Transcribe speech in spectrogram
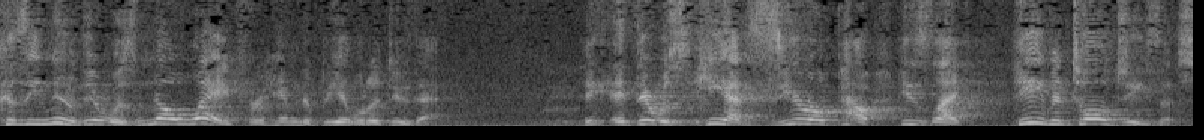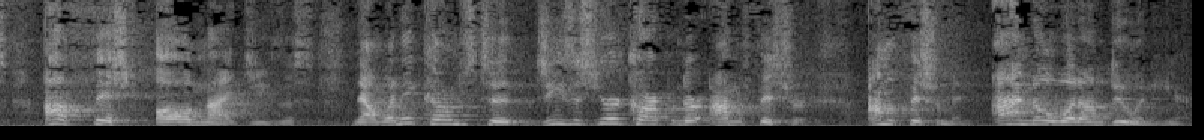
Because he knew there was no way for him to be able to do that. He, there was, he had zero power. He's like, he even told Jesus, I've fished all night, Jesus. Now, when it comes to Jesus, you're a carpenter, I'm a fisher. I'm a fisherman. I know what I'm doing here.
